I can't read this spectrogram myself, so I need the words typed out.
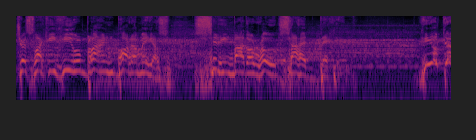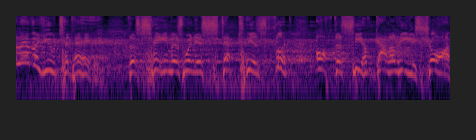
just like he healed blind Bartimaeus sitting by the roadside begging. He'll deliver you today the same as when he stepped his foot off the Sea of Galilee's shore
